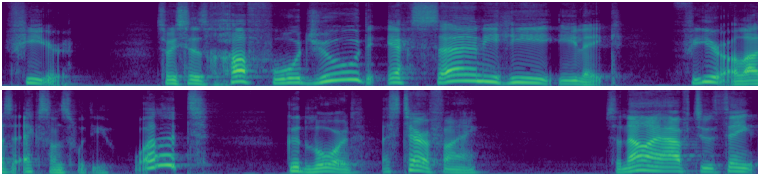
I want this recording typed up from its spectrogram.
Fear. So he says, khaf wujud ihsanihi ilayk. Fear Allah's excellence with you. What? Good Lord, that's terrifying. So now I have to think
